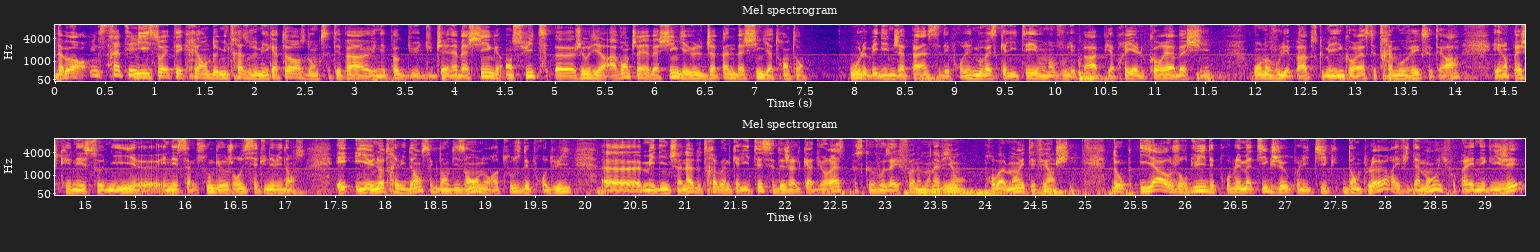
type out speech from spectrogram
D'abord, une stratégie? Miniso a été créé en 2013 ou 2014, donc c'était pas une époque du, du China bashing. Ensuite, euh, je vais vous dire, avant le China bashing, il y a eu le Japan bashing il y a 30 ans où le Made in Japan, c'est des produits de mauvaise qualité, on n'en voulait pas. Puis après, il y a le Korea Bashi, où on n'en voulait pas, parce que Made in Korea, c'était très mauvais, etc. Et n'empêche qu'est né Sony, euh, est né Samsung, et aujourd'hui, c'est une évidence. Et il y a une autre évidence, c'est que dans 10 ans, on aura tous des produits euh, Made in China de très bonne qualité. C'est déjà le cas du reste, parce que vos iPhones, à mon avis, ont probablement été faits en Chine. Donc, il y a aujourd'hui des problématiques géopolitiques d'ampleur, évidemment, il ne faut pas les négliger.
